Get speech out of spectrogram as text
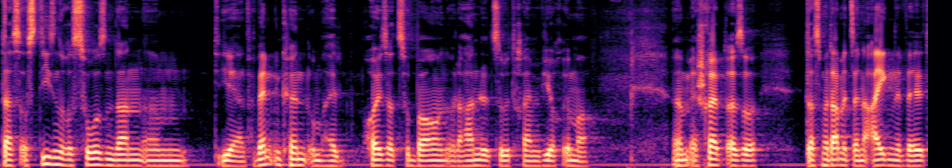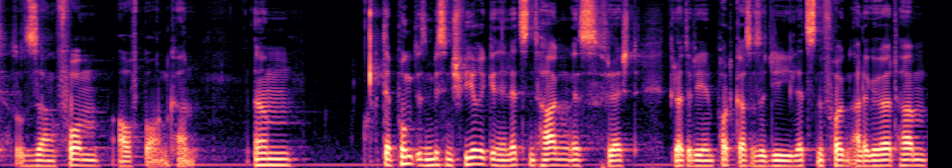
dass aus diesen Ressourcen dann ähm, die ihr verwenden könnt, um halt Häuser zu bauen oder Handel zu betreiben, wie auch immer. Ähm, er schreibt also, dass man damit seine eigene Welt sozusagen Form aufbauen kann. Ähm, der Punkt ist ein bisschen schwierig. In den letzten Tagen ist vielleicht die Leute, die den Podcast, also die, letzten Folgen alle gehört haben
